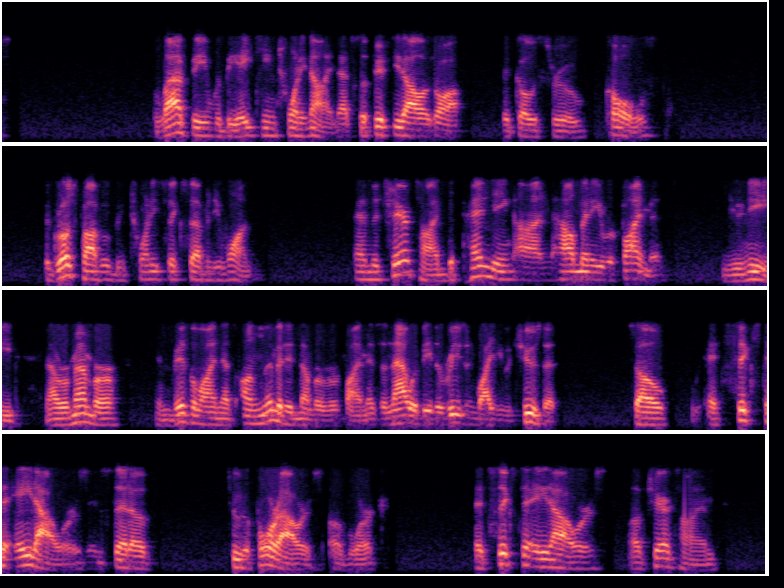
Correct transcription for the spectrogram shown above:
the lab fee would be 1829 That's the $50 off that goes through COALS. The gross profit would be 2671 And the chair time, depending on how many refinements you need. Now remember, Invisalign that's unlimited number of refinements, and that would be the reason why you would choose it. So it's six to eight hours instead of two to four hours of work. It's six to eight hours of chair time,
